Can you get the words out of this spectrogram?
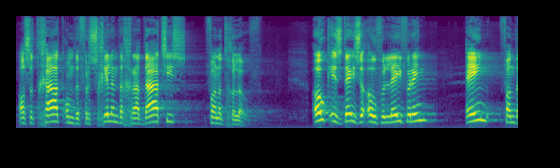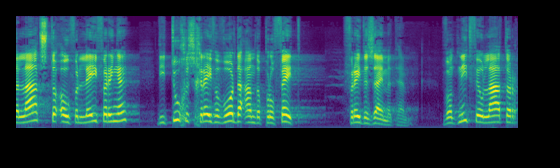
als het gaat om de verschillende gradaties van het geloof. Ook is deze overlevering een van de laatste overleveringen die toegeschreven worden aan de profeet. Vrede zij met hem. Want niet veel later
